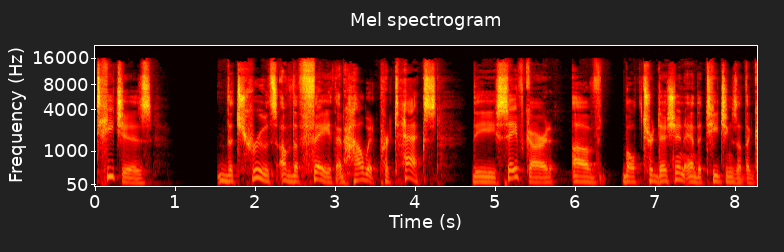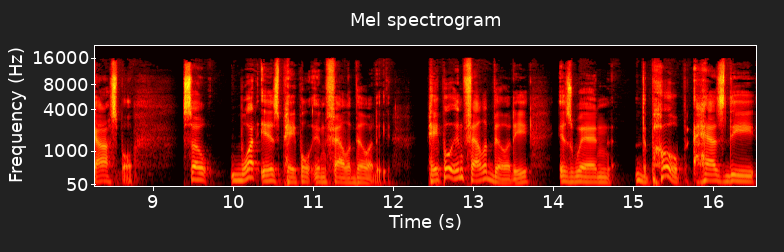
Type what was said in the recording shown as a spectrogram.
teaches the truths of the faith and how it protects the safeguard of both tradition and the teachings of the gospel. So, what is papal infallibility? Papal infallibility is when the Pope has the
